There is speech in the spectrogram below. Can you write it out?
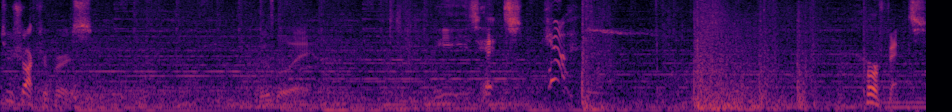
two shock troopers. Oh boy. These hits. Yeah. Perfect.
